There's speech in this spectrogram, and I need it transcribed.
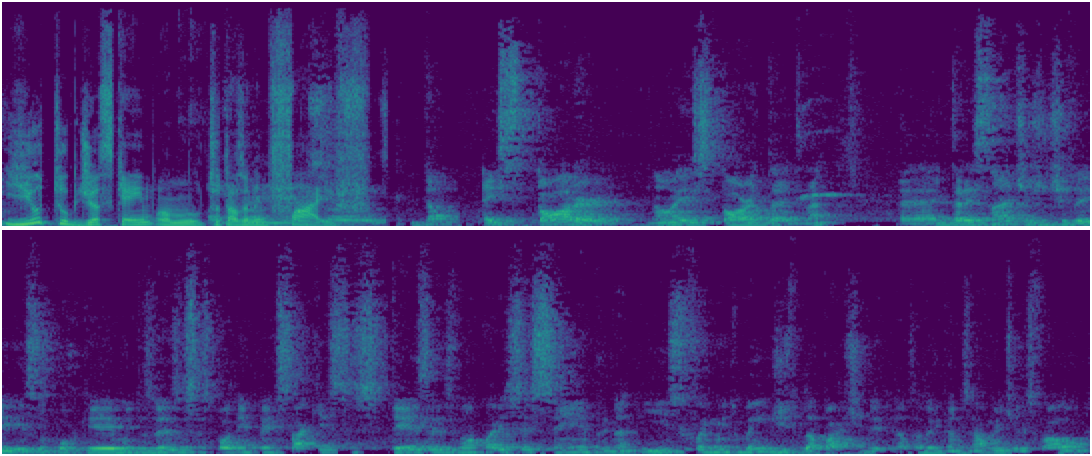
YouTube just came on 2005. Então, é starter, não é started, né? É interessante a gente ver isso porque muitas vezes vocês podem pensar que esses T's eles vão aparecer sempre, né? E isso foi muito bem dito da parte dele. Né? Os americanos realmente eles falam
